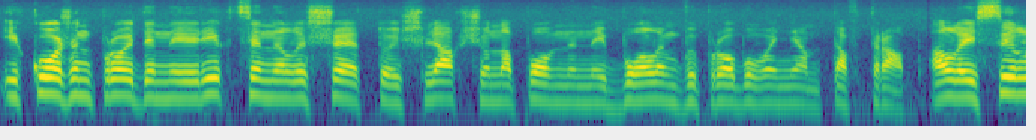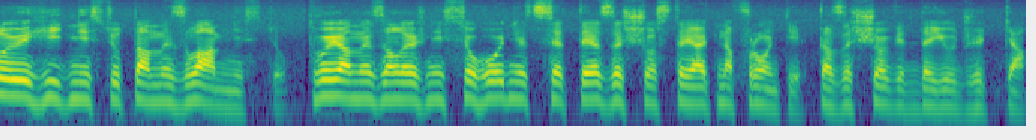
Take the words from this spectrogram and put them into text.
І кожен пройдений рік це не лише той шлях, що наповнений болем, випробуванням та втрат, але й силою, гідністю та незламністю. Твоя незалежність сьогодні це те, за що стоять на фронті та за що віддають життя.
